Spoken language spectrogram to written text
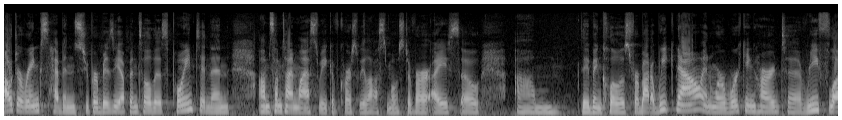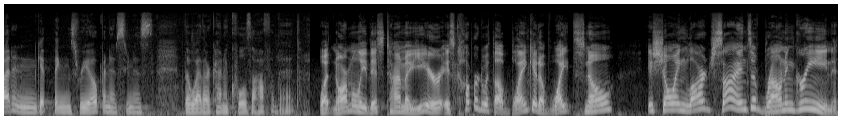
outdoor rinks have been super busy up until this point, and then um, sometime last week, of course, we lost most of our ice. So um, they've been closed for about a week now, and we're working hard to reflood and get things reopened as soon as the weather kind of cools off a bit. What normally this time of year is covered with a blanket of white snow is showing large signs of brown and green,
